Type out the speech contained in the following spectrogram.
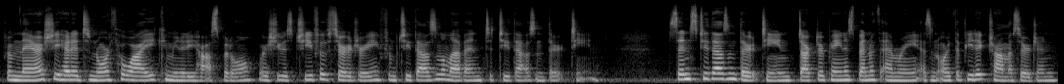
From there, she headed to North Hawaii Community Hospital, where she was chief of surgery from 2011 to 2013. Since 2013, Dr. Payne has been with Emory as an orthopedic trauma surgeon,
